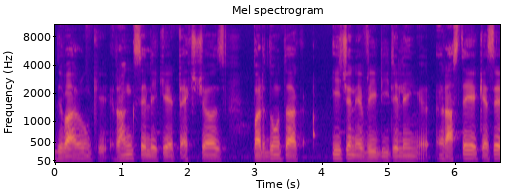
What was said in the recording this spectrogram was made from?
दीवारों के रंग से लेके टेक्सचर्स, पर्दों तक ईच एंड एवरी डिटेलिंग रास्ते कैसे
